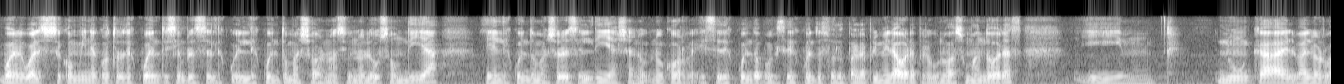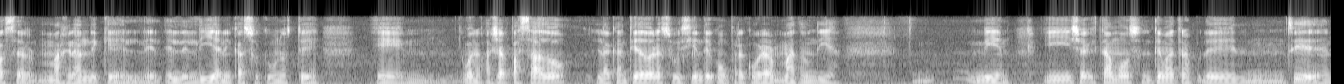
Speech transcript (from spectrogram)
bueno, igual eso se combina con otro descuento y siempre es el, descuento mayor, ¿no? Si uno lo usa un día, el descuento mayor es el día, ya no, corre ese descuento porque ese descuento es solo para la primera hora, pero uno va sumando horas y mm, nunca el valor va a ser más grande que el, del día en el caso que uno esté, eh, bueno, haya pasado la cantidad de horas suficiente como para cobrar más de un día. Bien, y ya que estamos en tema de, de,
